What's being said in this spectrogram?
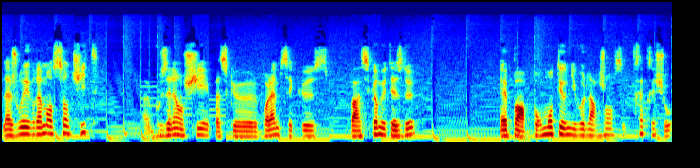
la jouer vraiment sans cheat, euh, vous allez en chier parce que le problème c'est que c'est bah, comme ETS2. Et pour, pour monter au niveau de l'argent, c'est très très chaud.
